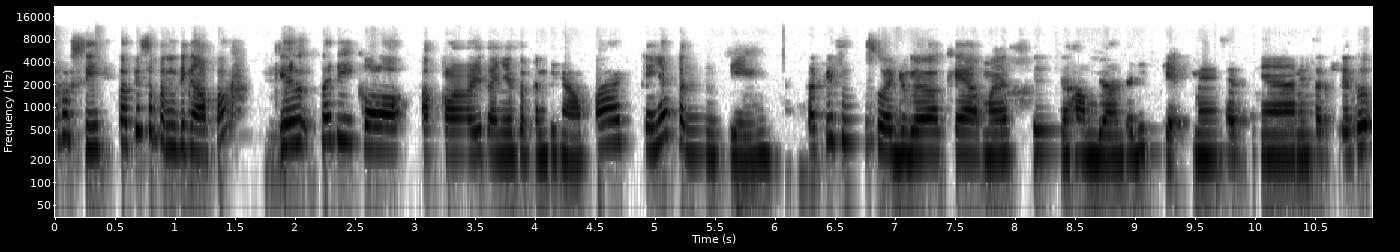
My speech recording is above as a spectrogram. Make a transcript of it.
harus sih. Tapi sepenting apa? Ya tadi kalau kalau ditanya sepenting apa, kayaknya penting. Tapi sesuai juga kayak Mas Ilham tadi, kayak mindsetnya, mindset kita tuh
